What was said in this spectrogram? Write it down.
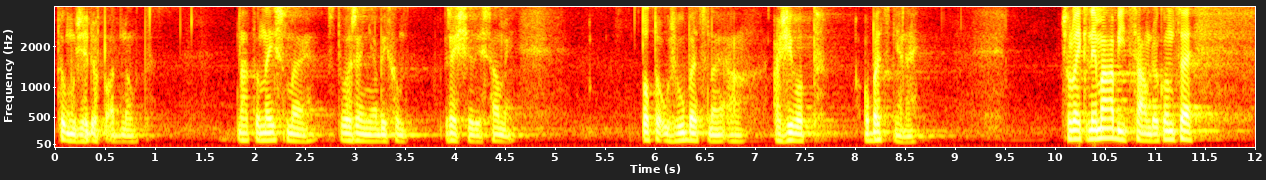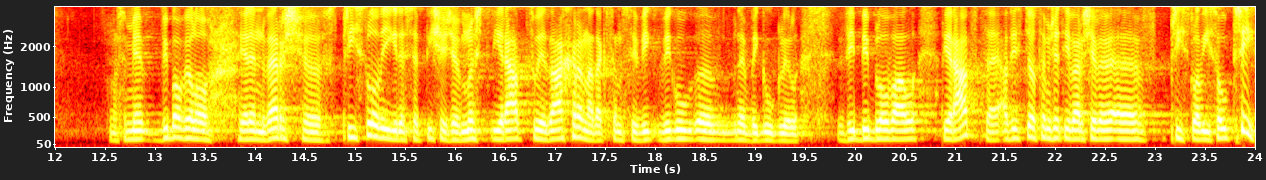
to může dopadnout? Na to nejsme stvořeni, abychom řešili sami. Toto už vůbec ne a, a život obecně ne. Člověk nemá být sám. Dokonce se mě vybavilo jeden verš z přísloví, kde se píše, že v množství rádců je záchrana, tak jsem si vygooglil, vybibloval ty rádce a zjistil jsem, že ty verše v přísloví jsou tři.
